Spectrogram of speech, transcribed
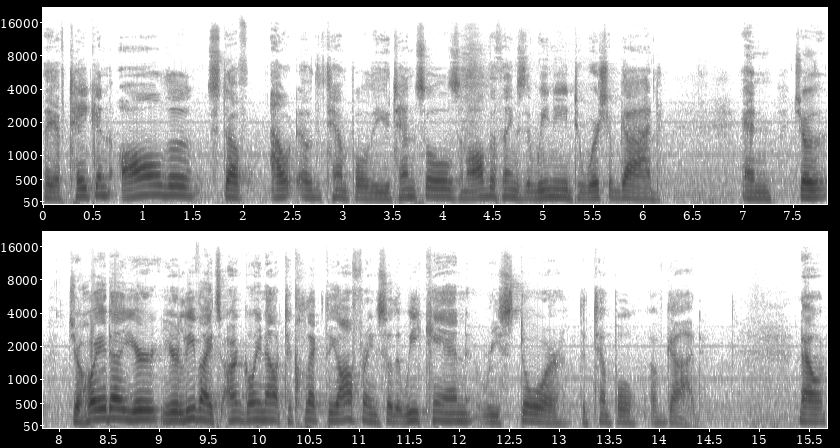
They have taken all the stuff out of the temple, the utensils and all the things that we need to worship God. And Je- Jehoiada, your, your Levites aren't going out to collect the offering so that we can restore the temple of God. Now,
